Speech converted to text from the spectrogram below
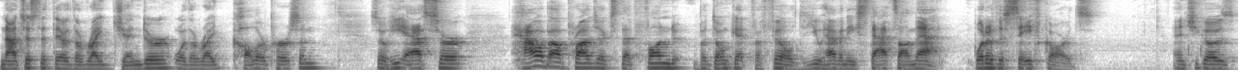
not just that they're the right gender or the right color person. So he asks her, "How about projects that fund but don't get fulfilled? Do you have any stats on that? What are the safeguards?" And she goes,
